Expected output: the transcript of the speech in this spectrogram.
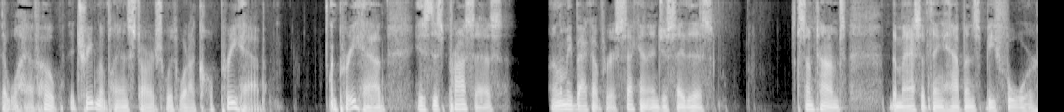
that we'll have hope? The treatment plan starts with what I call prehab. And prehab is this process. And let me back up for a second and just say this. Sometimes the massive thing happens before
